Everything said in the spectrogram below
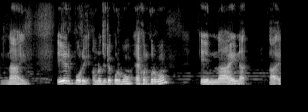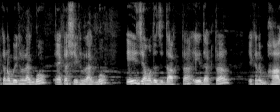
নাইন এরপরে আমরা যেটা করব, এখন করব, এই নাইন একানব্বই এখানে রাখব, একাশি এখানে রাখব এই যে আমাদের যে দাগটা, এই দাগটার এখানে ভাগ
